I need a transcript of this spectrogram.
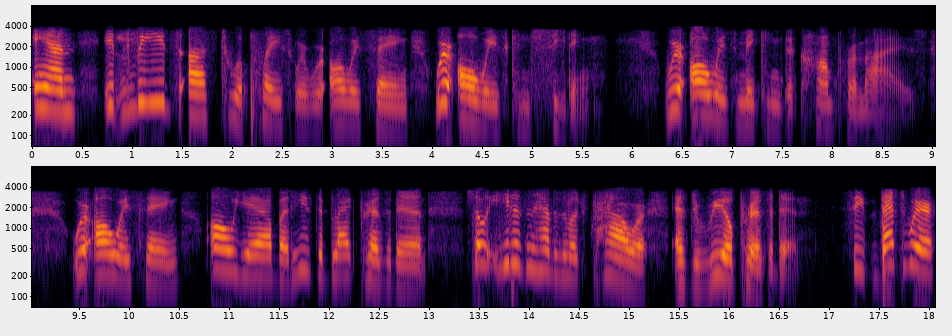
And it leads us to a place where we're always saying, we're always conceding. We're always making the compromise. We're always saying, oh, yeah, but he's the black president, so he doesn't have as much power as the real president. See, that's where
